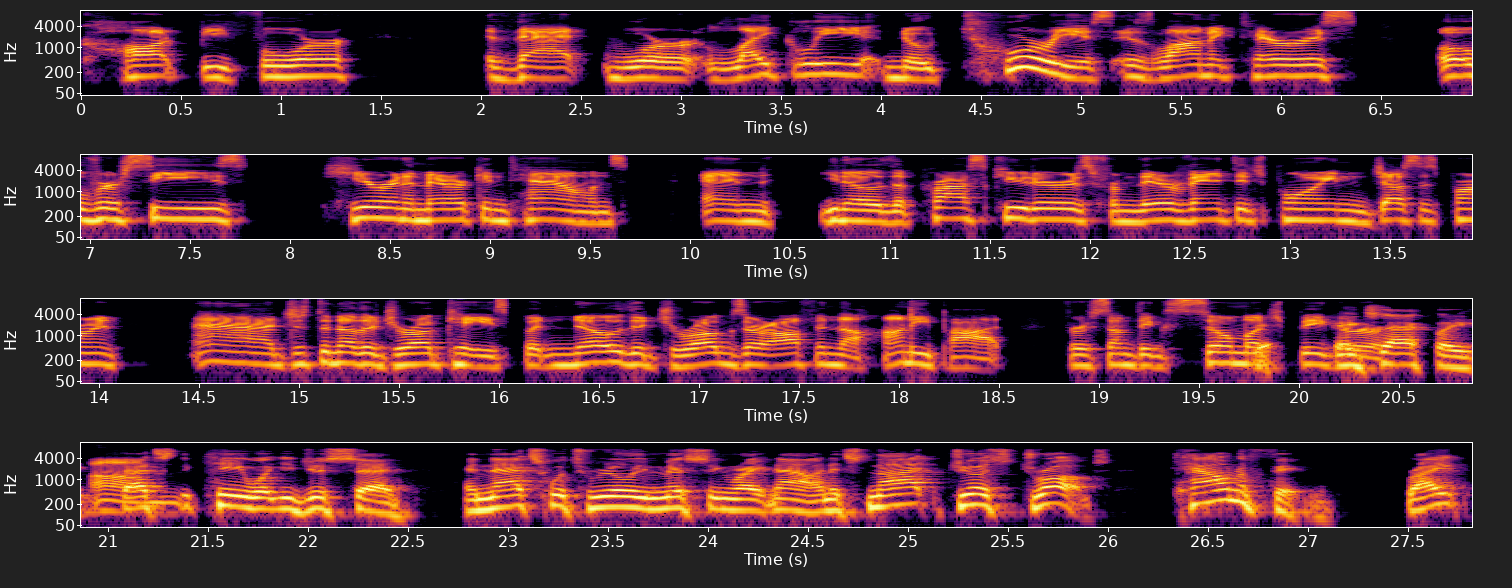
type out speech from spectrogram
caught before that were likely notorious Islamic terrorists overseas here in American towns, and you know, the prosecutors from their vantage point, Justice Department ah, just another drug case. But no, the drugs are often the honeypot for something so much bigger. Exactly. Um, that's the key, what you just said. And that's what's really missing right now. And it's not just drugs, counterfeiting, right?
